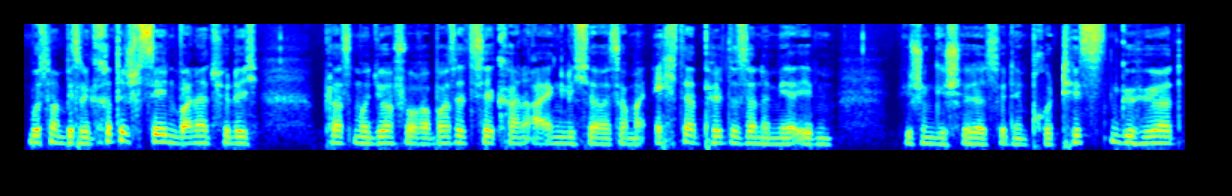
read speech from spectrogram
Muss man ein bisschen kritisch sehen, weil natürlich forabacillus kein eigentlicher, sagen wir, echter Pilz ist, sondern mehr eben, wie schon geschildert, zu den Protisten gehört.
